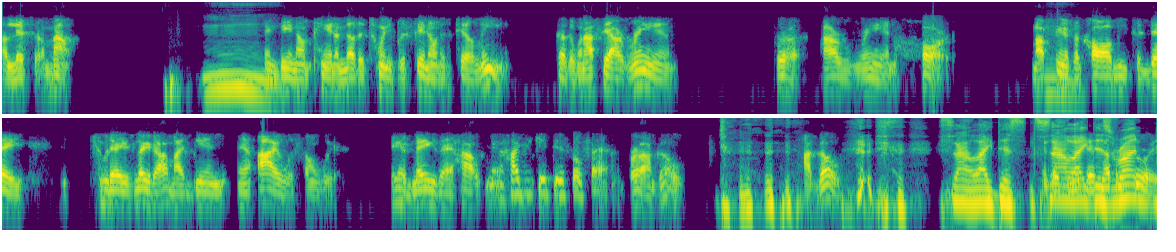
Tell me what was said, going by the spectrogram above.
a lesser amount. Mm. and then I'm paying another 20% on the tail end. Because when I say I ran, bruh, I ran hard. My Mm. friends will call me today. Two days later, I might be in, in Iowa somewhere. They're amazed at how, man, how'd you get this so fast? Bro, I go. I go. sound like this sound like this run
